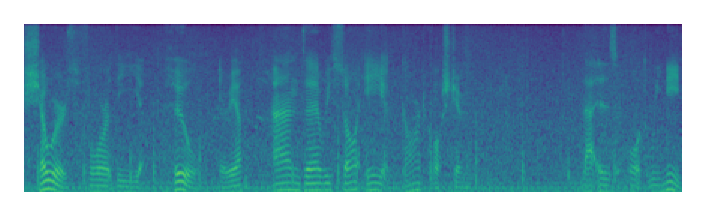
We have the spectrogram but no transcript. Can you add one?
showers for the pool area, and uh, we saw a guard costume. That is what we need.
